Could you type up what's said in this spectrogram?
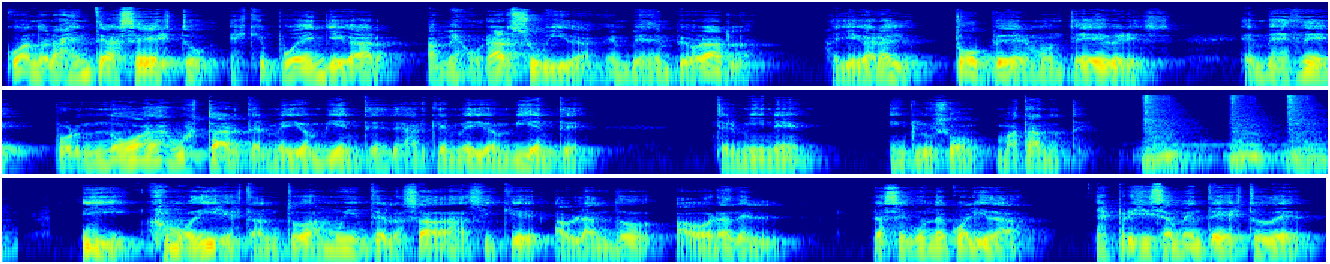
Cuando la gente hace esto es que pueden llegar a mejorar su vida en vez de empeorarla, a llegar al tope del monte Everest, en vez de, por no ajustarte al medio ambiente, dejar que el medio ambiente termine incluso matándote. Y como dije, están todas muy entrelazadas, así que hablando ahora de la segunda cualidad, es precisamente esto de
